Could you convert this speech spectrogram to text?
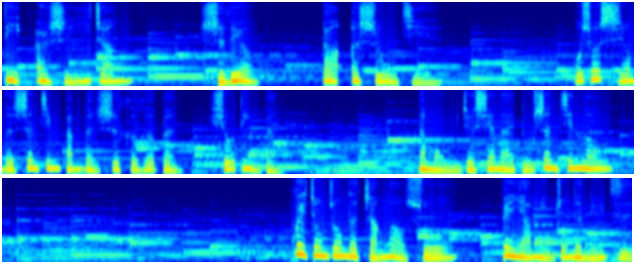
第二十一章十六到二十五节。我所使用的圣经版本是和合本修订版。那么，我们就先来读圣经喽。会众中的长老说。便雅悯中的女子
